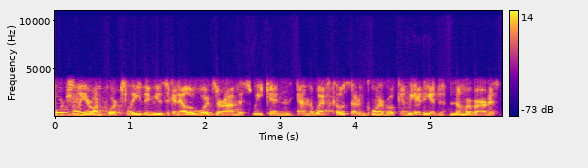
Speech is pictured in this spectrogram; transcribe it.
fortunately or unfortunately, the MusicNL Awards are on this week in, on the West Coast out in Corner Brook, and we had to get a number of artists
